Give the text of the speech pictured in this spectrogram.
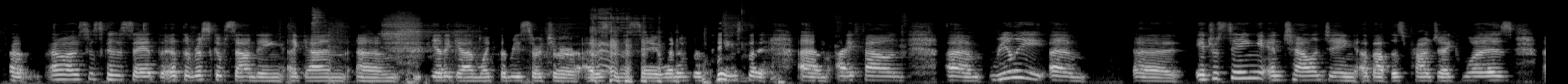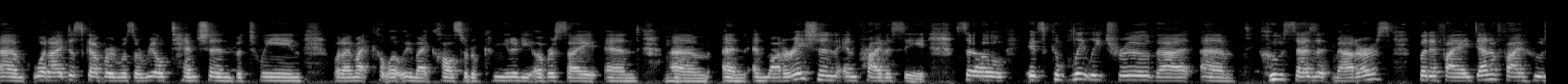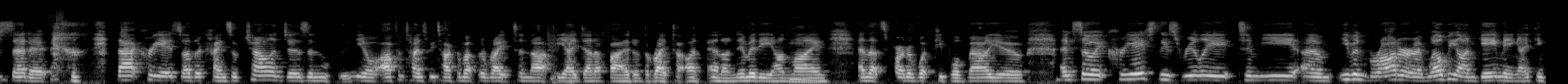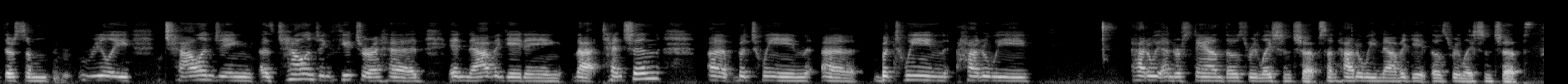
Uh, I was just going to say, at the, at the risk of sounding again, um, yet again, like the researcher, I was going to say one of the things that um, I found um, really um, uh, interesting and challenging about this project was um, what I discovered was a real tension between what I might call what we might call sort of community oversight and mm. um, and and moderation and privacy. So it's completely true that um, who says it matters, but if I identify who said it, that creates other kinds of challenges. And you know, oftentimes we talk about the right to not be identified or the right to anonymity online, mm. and that's part of what people value. And so it creates these really, to me, um, even broader, well beyond gaming. I think there's some really challenging, a challenging future ahead in navigating that tension uh, between uh, between how do we how do we understand those relationships and how do we navigate those relationships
